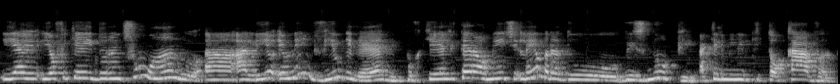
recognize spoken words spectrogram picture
E aí eu fiquei durante um ano ah, ali, eu nem vi o Guilherme, porque literalmente, lembra do, do Snoopy, aquele menino que tocava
